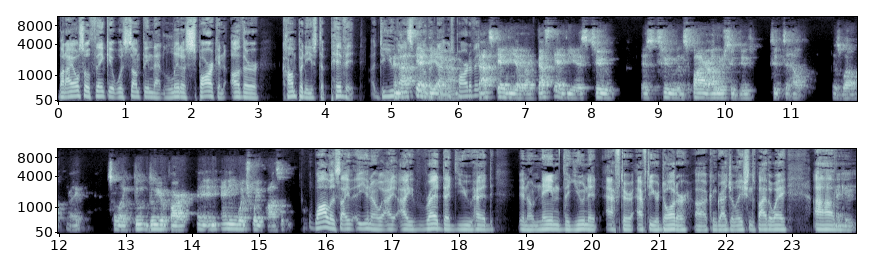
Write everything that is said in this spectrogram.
but I also think it was something that lit a spark in other companies to pivot. Do you and guys feel idea, that that was part of it? That's the idea. Like that's the idea is to is to inspire others to do to, to help as well, right? So like do do your part in, in any which way possible. Wallace, I you know I I read that you had you know named the unit after after your daughter. Uh, congratulations, by the way. Um,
